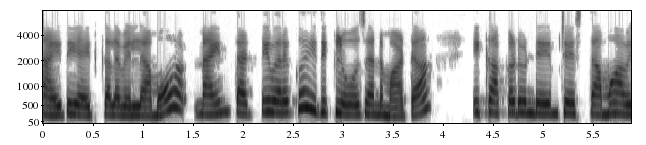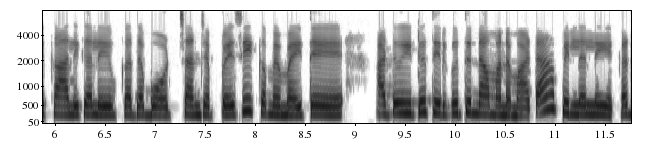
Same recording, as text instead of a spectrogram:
నైట్ ఎయిట్ కలా వెళ్ళాము. నైన్ థర్టీ వరకు ఇది క్లోజ్ అనమాట ఇక అక్కడ ఉండి ఏం చేస్తాము? అవి ఖాళీగా లేవు కదా బోట్స్ అని చెప్పేసి ఇక మేమైతే అటు ఇటు తిరుగుతున్నాం అనమాట పిల్లల్ని ఎక్కడ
